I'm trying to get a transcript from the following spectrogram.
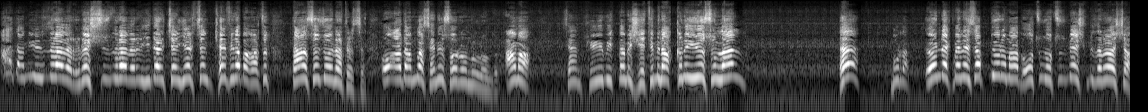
Adam 100 lira verir, 500 lira verir, gider içeri yersin, keyfine bakarsın, daha söz oynatırsın. O adamla senin sorumluluğundur. Ama sen tüyü bitmemiş yetimin hakkını yiyorsun lan. He? Buradan. Örnek ben hesaplıyorum abi. 30-35 bin lira aşağı.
